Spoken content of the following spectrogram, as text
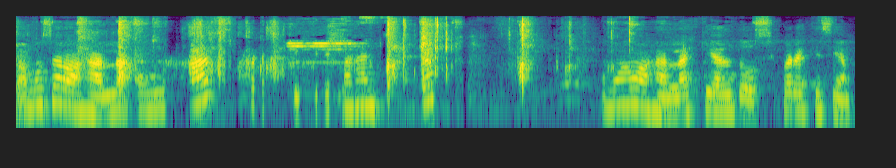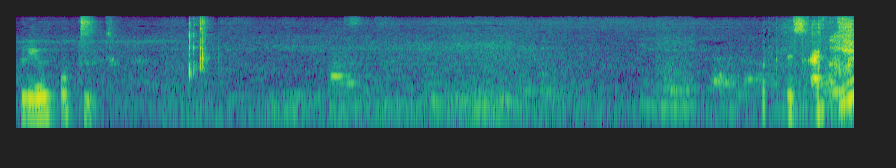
Vamos a bajarla a una más para que quede más anchita. Vamos a bajarla aquí al 12 para que se amplíe un poquito. Entonces aquí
